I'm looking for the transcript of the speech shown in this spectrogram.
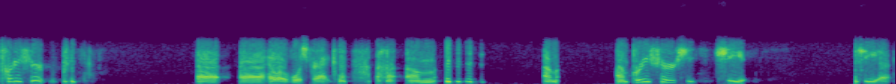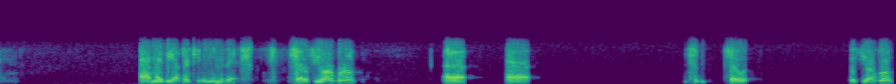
pretty sure. uh, uh, hello, voice crack. um, um, I'm I'm pretty sure she she she uh, uh, may be out there tuning into this. So if you are Brooke, uh, uh, so, so if you are Brooke,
